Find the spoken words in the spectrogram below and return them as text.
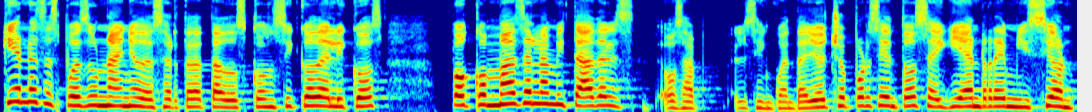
quienes después de un año de ser tratados con psicodélicos, poco más de la mitad, del, o sea, el 58%, seguía en remisión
